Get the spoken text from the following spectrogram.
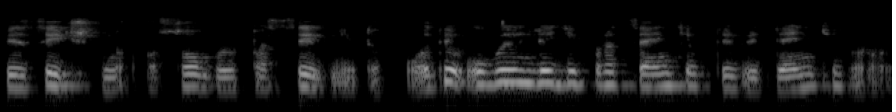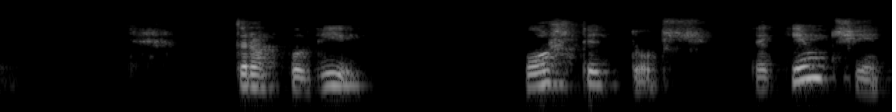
фізичною особою пасивні доходи у вигляді процентів дивідендів роялті, страхові кошти тощо. Таким чином,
